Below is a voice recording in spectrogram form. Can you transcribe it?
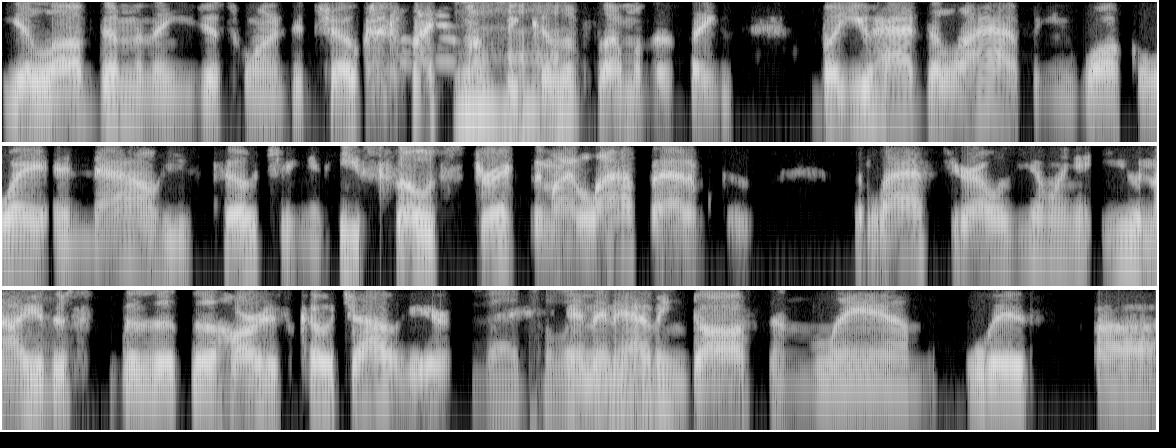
you loved him and then you just wanted to choke slam him because of some of the things but you had to laugh and you walk away and now he's coaching and he's so strict and i laugh at him because last year I was yelling at you. Now you're the, the, the hardest coach out here. That's hilarious. And then having Dawson Lamb with uh,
